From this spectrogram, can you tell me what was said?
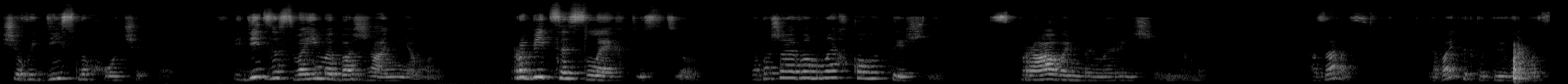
що ви дійсно хочете. Ідіть за своїми бажаннями. Робіть це з легкістю. Я бажаю вам легкого тижня з правильними рішеннями. А зараз давайте подивимось,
